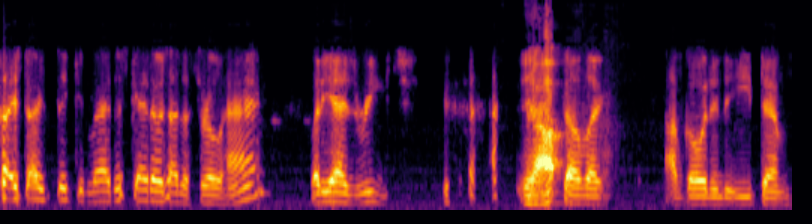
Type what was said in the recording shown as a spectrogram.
So I started thinking, man, this guy knows how to throw hands, but he has reach. Yeah, So I'm like, I'm going in to eat them.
